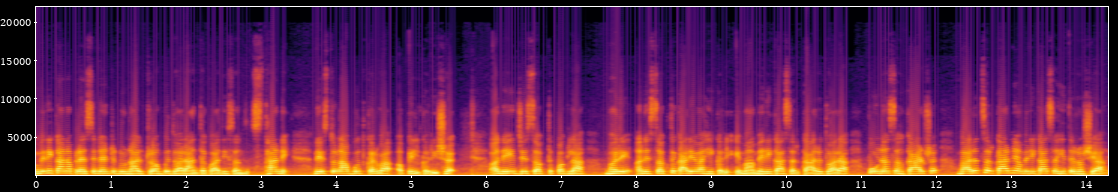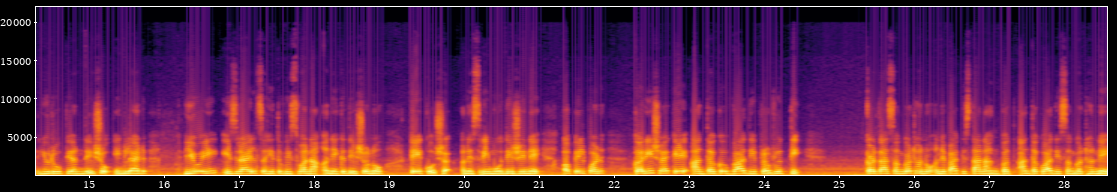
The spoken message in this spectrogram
અમેરિકાના પ્રેસિડેન્ટ ડોનાલ્ડ ટ્રમ્પ દ્વારા આતંકવાદી સંસ્થાને નેસ્તનાબૂદ કરવા અપીલ કરી છે અને જે સખ્ત પગલાં ભરે અને સખ્ત કાર્યવાહી કરે એમાં અમેરિકા સરકાર દ્વારા પૂર્ણ સહકાર છે. ભારત સરકારને અમેરિકા સહિત રશિયા, યુરોપિયન દેશો, ઇંગ્લેન્ડ, યુએઈ, ઇઝરાયલ સહિત વિશ્વના અનેક દેશોનો ટેકો છે. અને શ્રી મોદીજીને અપીલ પણ કરી છે કે આતંકવાદી પ્રવૃત્તિ કરતા સંગઠનો અને પાકિસ્તાન આતંકવાદી સંગઠનને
